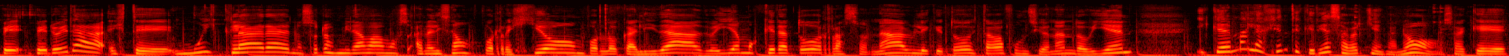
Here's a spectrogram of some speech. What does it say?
pe- pero era este, muy clara, nosotros mirábamos, analizamos por región, por localidad, veíamos que era todo razonable, que todo estaba funcionando bien y que además la gente quería saber quién ganó. O sea, que,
